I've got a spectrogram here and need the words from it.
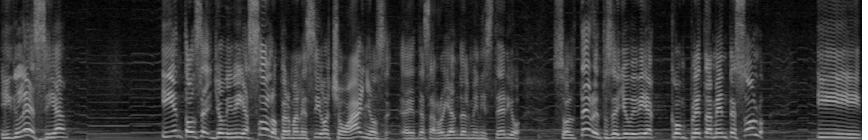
iglesia. Y entonces yo vivía solo, permanecí ocho años eh, desarrollando el ministerio soltero. Entonces yo vivía completamente solo. Y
